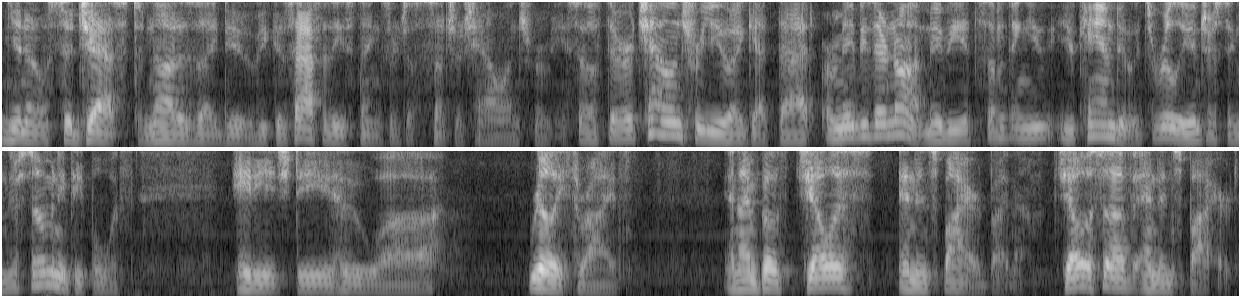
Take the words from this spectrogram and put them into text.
you know, suggest, not as I do, because half of these things are just such a challenge for me. So if they're a challenge for you, I get that. Or maybe they're not. Maybe it's something you, you can do. It's really interesting. There's so many people with ADHD who uh, really thrive. And I'm both jealous and inspired by them. Jealous of and inspired.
